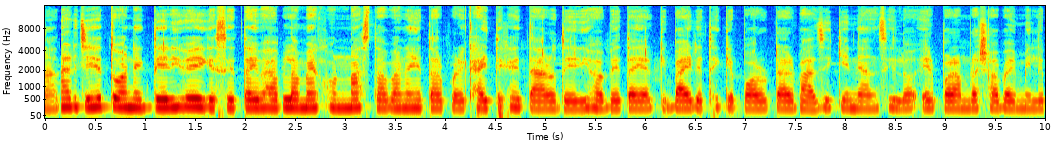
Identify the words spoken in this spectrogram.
না। আর যেহেতু অনেক দেরি হয়ে গেছে, তাই ভাবলাম এখন নাস্তা বানাই তারপরে খাইতে খাইতে আরও দেরি হবে, তাই আর কি বাইরে থেকে পরোটার ভাজি কিনে আনছিল। এরপর আমরা সবাই মিলে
